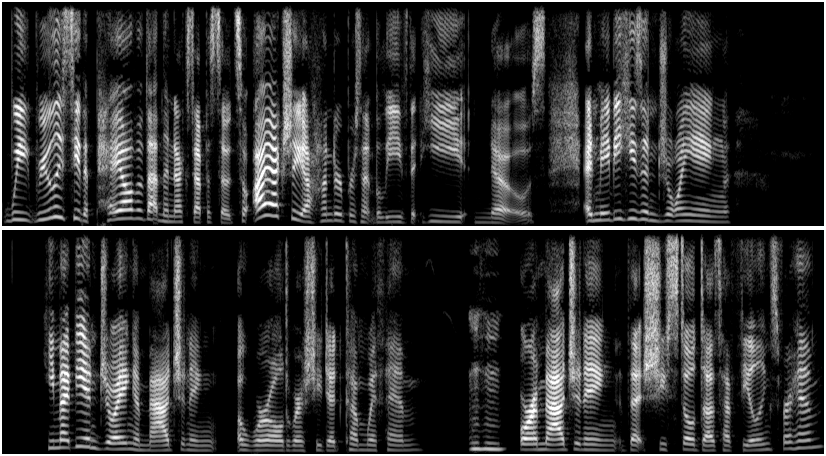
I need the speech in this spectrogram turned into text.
we really see the payoff of that in the next episode. So I actually 100% believe that he knows. And maybe he's enjoying, he might be enjoying imagining a world where she did come with him Mm-hmm. or imagining that she still does have feelings for him.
